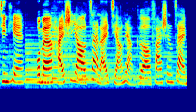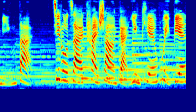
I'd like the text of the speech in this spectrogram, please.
今天我们还是要再来讲两个发生在明代、记录在《太上感应篇汇编》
